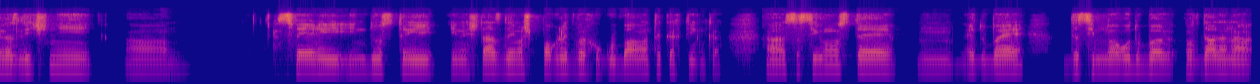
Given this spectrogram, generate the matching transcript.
различни а, сфери, индустрии и неща, за да имаш поглед върху глобалната картинка. А, със сигурност е, е добре да си много добър в дадена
